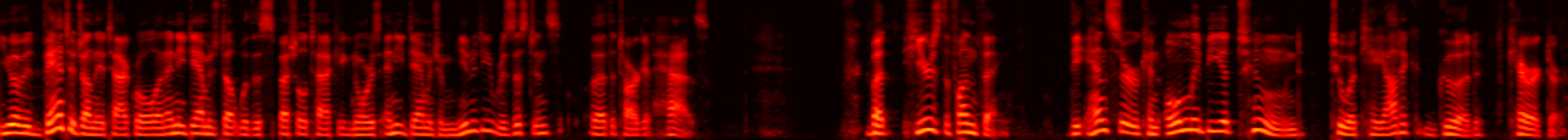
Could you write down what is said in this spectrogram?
You have advantage on the attack roll, and any damage dealt with this special attack ignores any damage immunity resistance that the target has. But here's the fun thing the answer can only be attuned to a chaotic good character.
